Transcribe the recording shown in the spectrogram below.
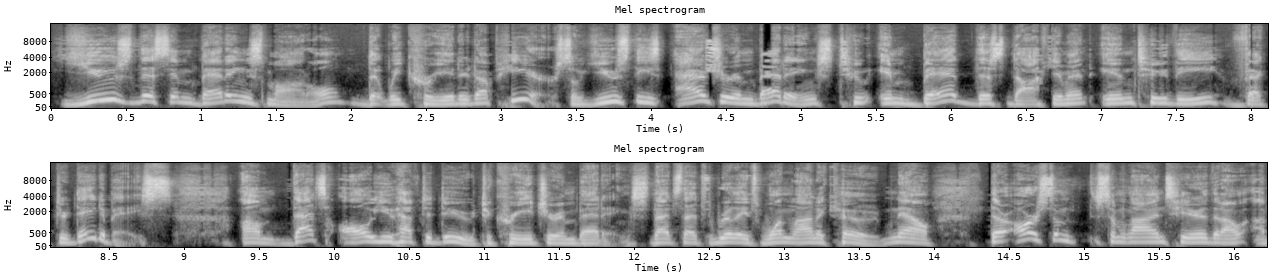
use this embeddings model that we created up here. So use these Azure embeddings to embed this document into the vector database. Um, that's all you have to do to create your embeddings. That's that's really it's one line of code. Now there are some some lines here that I, I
